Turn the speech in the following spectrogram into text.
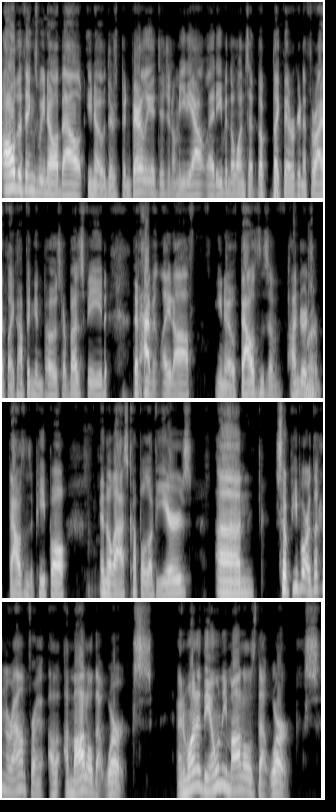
All the things we know about, you know, there's been barely a digital media outlet, even the ones that looked like they were going to thrive, like Huffington Post or BuzzFeed, that haven't laid off, you know, thousands of hundreds Right. or thousands of people in the last couple of years. Um, so people are looking around for a, a model that works. And one of the only models that works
